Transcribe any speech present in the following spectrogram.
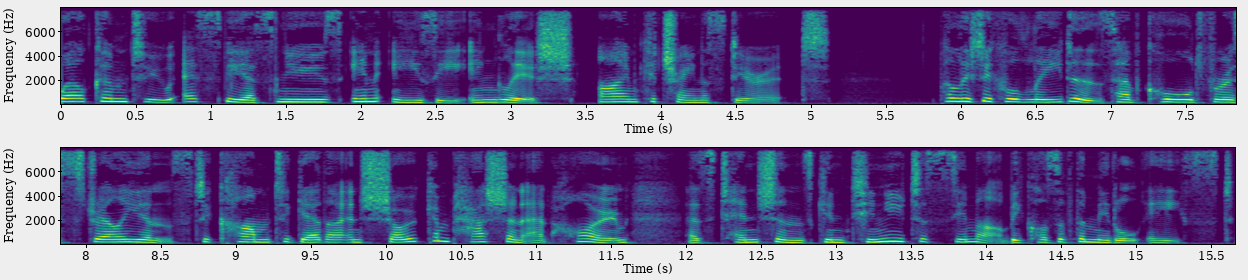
Welcome to SBS News in Easy English. I'm Katrina Stirrett. Political leaders have called for Australians to come together and show compassion at home as tensions continue to simmer because of the Middle East.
